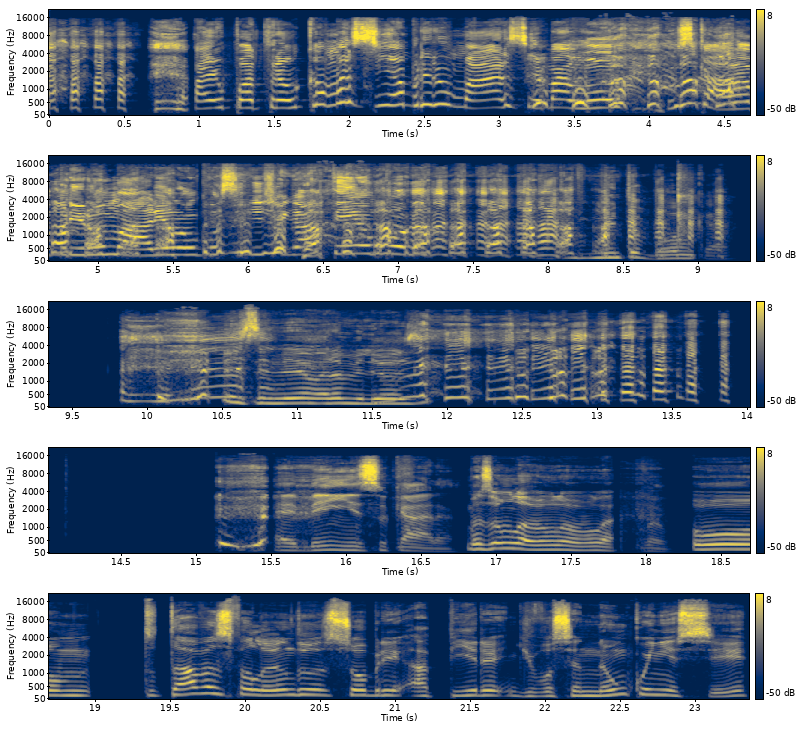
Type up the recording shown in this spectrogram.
Aí o patrão, como assim abrir o mar? Você é maluco? Os caras abriram o mar e eu não consegui chegar a tempo. Muito bom, cara. Esse meme é maravilhoso. É bem isso, cara. Mas vamos lá, vamos lá, vamos lá. Vamos. O, tu tavas falando sobre a pira de você não conhecer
